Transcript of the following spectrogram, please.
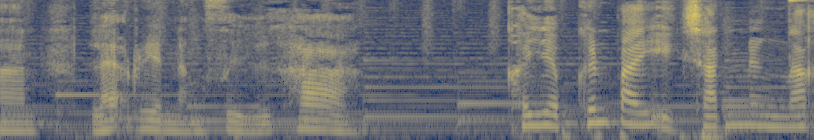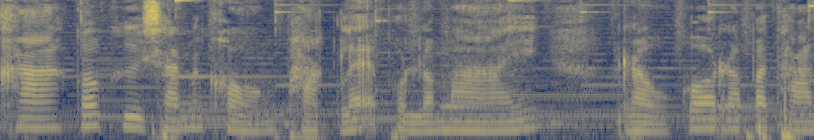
าน และเรียนหนังสือค่ะขยับขึ้นไปอีกชั้นหนึ่งนะคะ ก็คือชั้นของผักและผลไม้ เราก็รับประทาน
